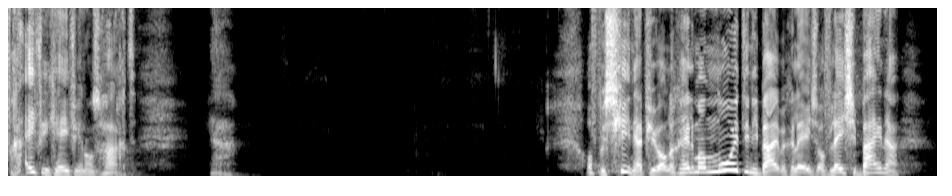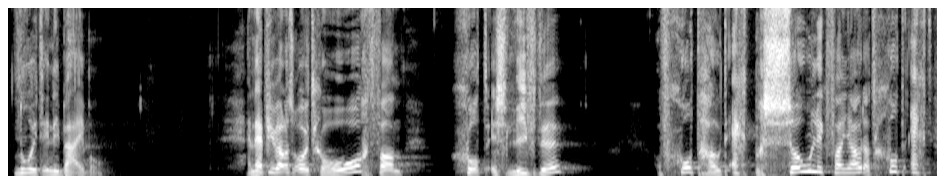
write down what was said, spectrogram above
wrijving geven in ons hart. Ja. Of misschien heb je wel nog helemaal nooit in die Bijbel gelezen. Of lees je bijna nooit in die Bijbel. En heb je wel eens ooit gehoord van God is liefde? Of God houdt echt persoonlijk van jou, dat God echt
